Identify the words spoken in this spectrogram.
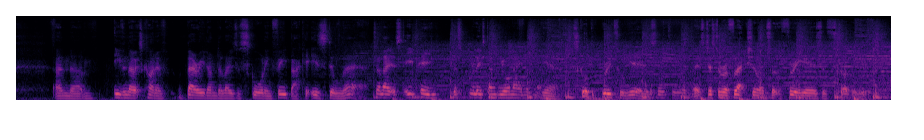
and um, even though it's kind of buried under loads of squalling feedback, it is still there. The latest EP just released under your name, isn't it? Yeah, it's called The Brutal Years. The Brutal Years. It's just a reflection on sort of three years of struggle.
